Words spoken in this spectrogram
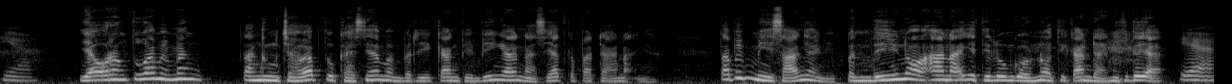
Yeah. Ya orang tua memang tanggung jawab tugasnya memberikan bimbingan nasihat kepada anaknya. Tapi misalnya ini bendino anaknya dilungguhno dikandani gitu ya. Iya.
